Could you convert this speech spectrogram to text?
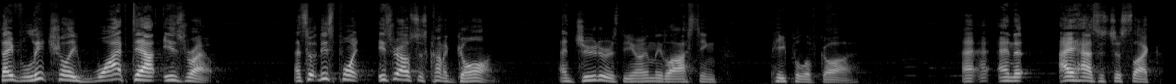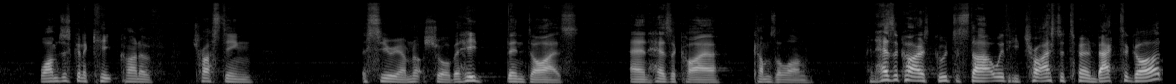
they've literally wiped out Israel. And so at this point, Israel's just kind of gone. And Judah is the only lasting people of God. And, and Ahaz is just like, well, I'm just going to keep kind of trusting Assyria, I'm not sure. But he then dies, and Hezekiah comes along. And Hezekiah is good to start with. He tries to turn back to God.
